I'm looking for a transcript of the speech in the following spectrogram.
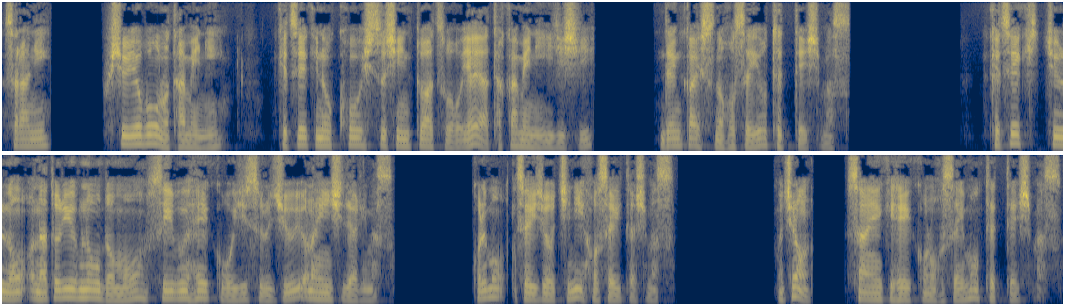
さらに、不腫予防のために血液の高質浸透圧をやや高めに維持し、電解質の補正を徹底します。血液中のナトリウム濃度も水分平衡を維持する重要な因子であります。これも正常値に補正いたします。もちろん、酸液平衡の補正も徹底します。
